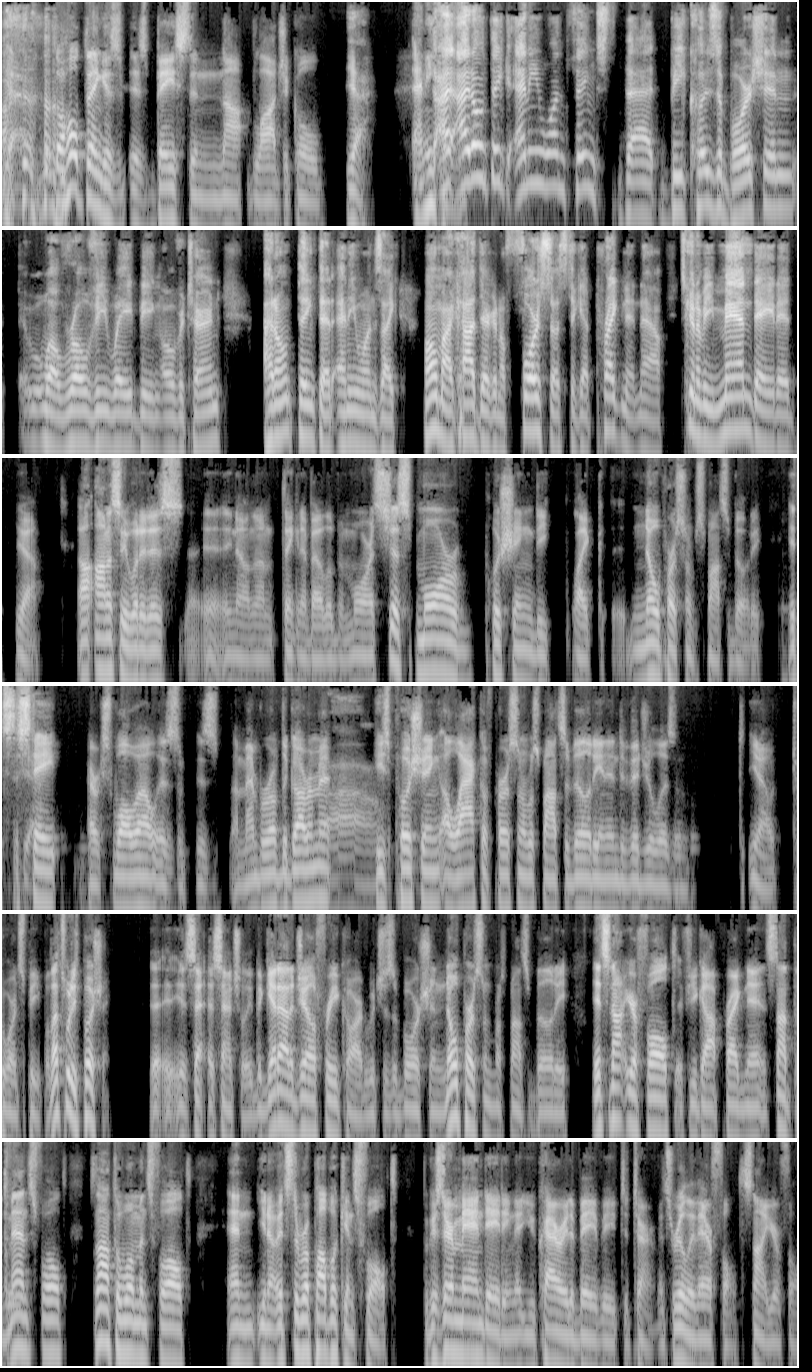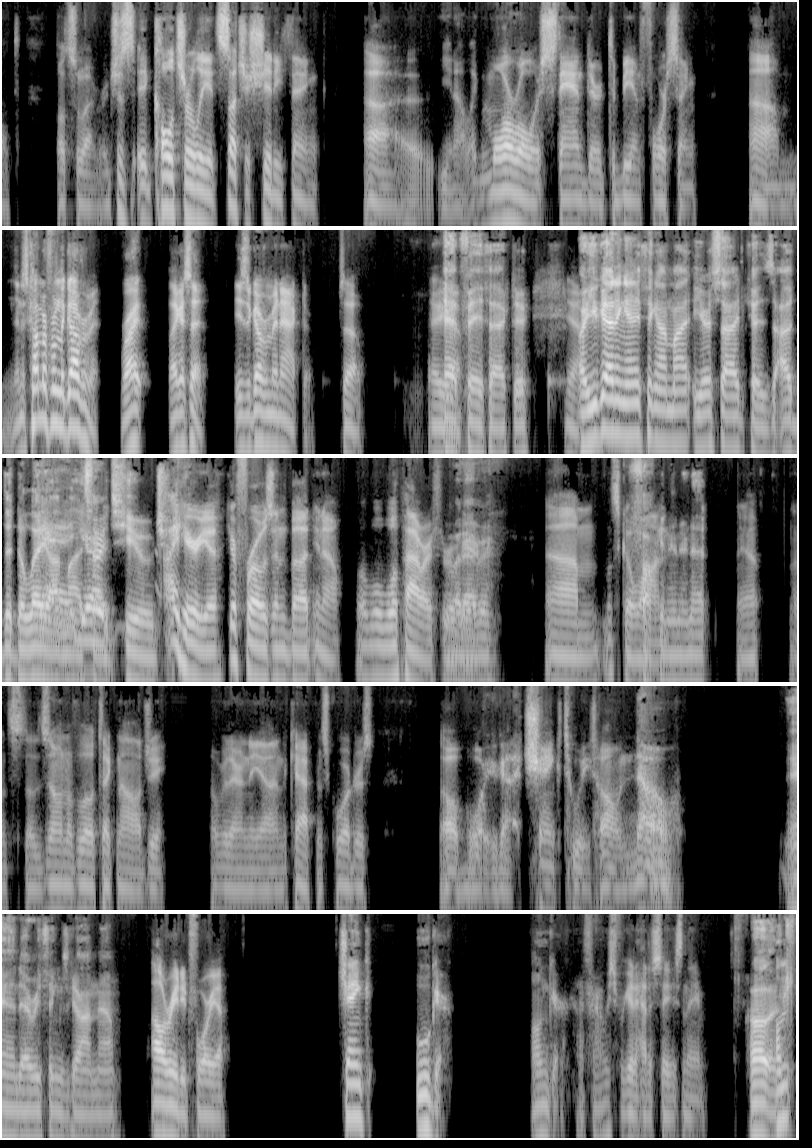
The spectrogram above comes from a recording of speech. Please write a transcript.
Yeah, the, whole thing is is based in not logical yeah. anything. I, I don't think anyone thinks that because abortion, well, Roe v. Wade being overturned, I don't think that anyone's like, oh my God, they're going to force us to get pregnant now. It's going to be mandated. Uh, honestly, what it is, uh, you know, and I'm thinking about a little bit more. It's just more pushing the like no personal responsibility. It's the Yeah. state. Eric Swalwell is is a member of the government. Wow. He's pushing a lack of personal responsibility and individualism, you know, towards people. That's what he's pushing. Is essentially the get out of jail free card, which is abortion, no personal responsibility. It's not your fault if you got pregnant. It's not the men's fault. It's not the woman's fault, and you know it's the Republicans' fault because they're mandating that you carry the baby to term. It's really their fault. It's not your fault whatsoever. It's just it, culturally, it's such a shitty thing, uh, you know, like moral or standard to be enforcing. Um, and it's coming from the government, right? Like I said, he's a government actor. So there you go. faith actor. Yeah. Are you getting anything on my your side? Because uh, the delay on my you're- side's huge. I hear you. You're frozen, but you know, we'll we'll, we'll power through. Whatever. here. Um, let's go Fucking on. internet. Yeah, that's the zone of low technology over there in the uh, in the captain's quarters. Oh boy, you got a Cenk tweet. Oh no. And everything's gone now. I'll read it for you. Cenk Uygur. Unger. I always forget how to say his name. Oh, Um,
